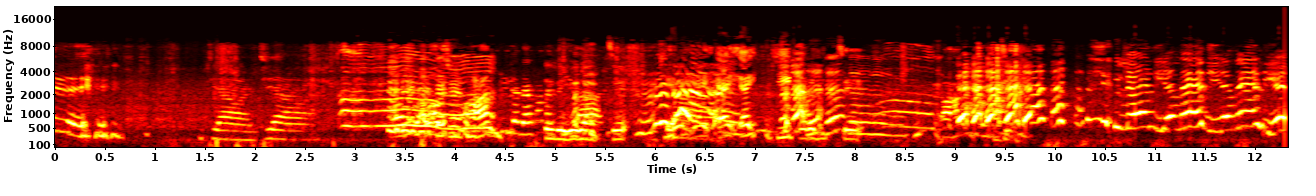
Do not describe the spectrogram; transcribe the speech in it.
দে যা যা হাত দিলে দেখো না রেগে যাচ্ছে এই, এই, এই, কি করে দিচ্ছে ले लिए ले लिए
